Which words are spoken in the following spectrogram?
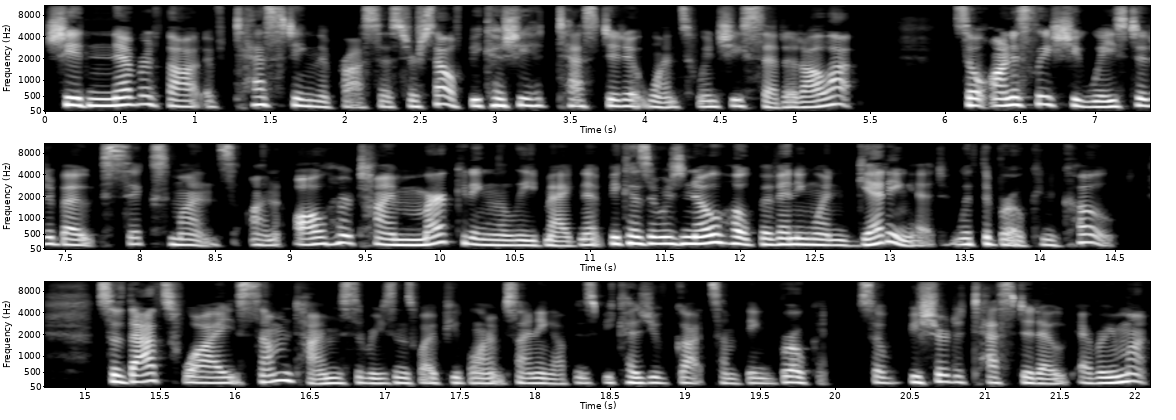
She had never thought of testing the process herself because she had tested it once when she set it all up. So honestly, she wasted about six months on all her time marketing the lead magnet because there was no hope of anyone getting it with the broken code. So that's why sometimes the reasons why people aren't signing up is because you've got something broken. So be sure to test it out every month.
